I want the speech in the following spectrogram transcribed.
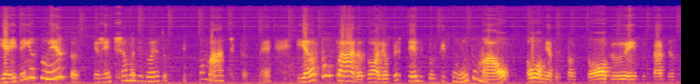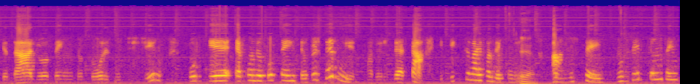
E aí vem as doenças, que a gente chama de doenças psicossomáticas, né? E elas são claras, olha, eu percebo que eu fico muito mal, ou a minha pressão sobe, ou eu entro em estado de ansiedade, ou eu tenho muitas dores no intestino, porque é quando eu estou tensa. Eu percebo isso, Maria José. Tá, e o que, que, você vai fazer com isso? É. Ah, não sei. Não sei porque eu não tenho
